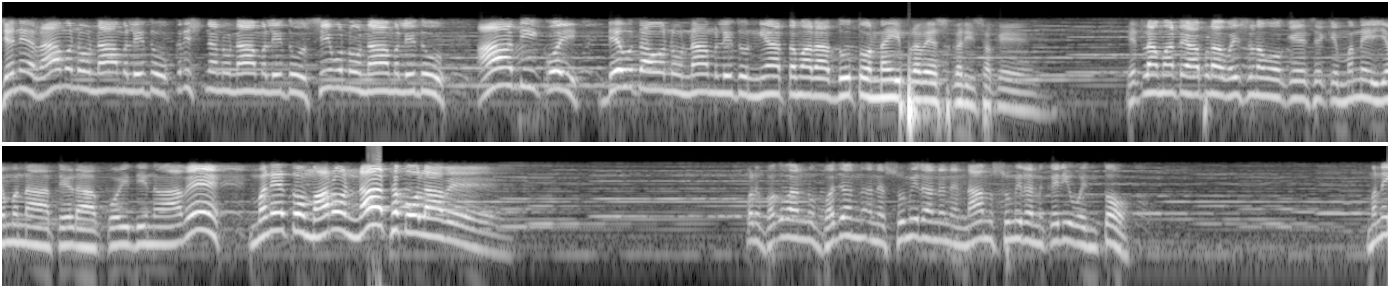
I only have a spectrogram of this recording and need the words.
જેને રામનું નામ લીધું, કૃષ્ણનું નામ લીધું, શિવનું નામ લીધું, આદિ કોઈ દેવતાઓનું નામ લીધું, ન્યા તમારા દૂતો નહીં પ્રવેશ કરી શકે. એટલા માટે આપણા વૈષ્ણવો કહે છે કે, મને યમના તેડા કોઈ દિન આવે, મને તો મારો નાથ બોલાવે. પણ ભગવાનનું ભજન અને સુમિરન અને નામ સુમિરન કર્યું હોય ને તો મને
